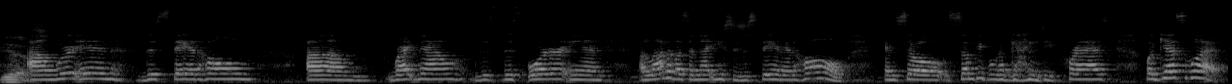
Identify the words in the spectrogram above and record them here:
Yes. Um, we're in this stay-at-home um, right now, this this order, and a lot of us are not used to just staying at home, and so some people have gotten depressed. But guess what?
